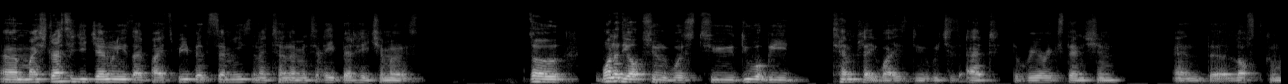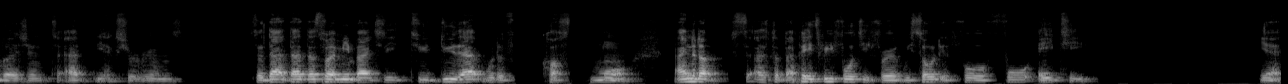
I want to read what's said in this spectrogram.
Um, my strategy generally is I buy three bed semis and I turn them into eight bed HMOs. So one of the options was to do what we template wise do, which is add the rear extension and the loft conversion to add the extra rooms. So that, that that's what I mean by actually to do that would have cost more. I ended up I paid 340 for it. We sold it for 480. Yeah,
